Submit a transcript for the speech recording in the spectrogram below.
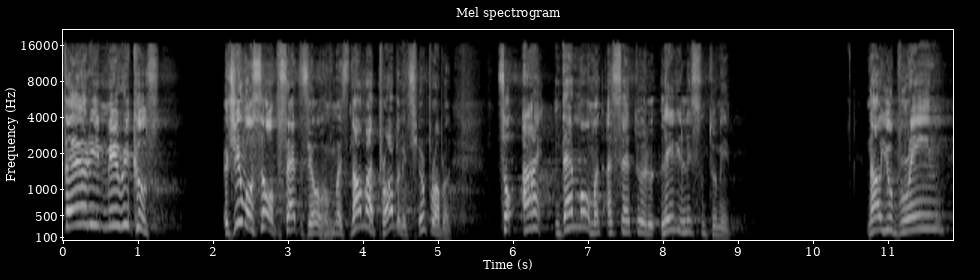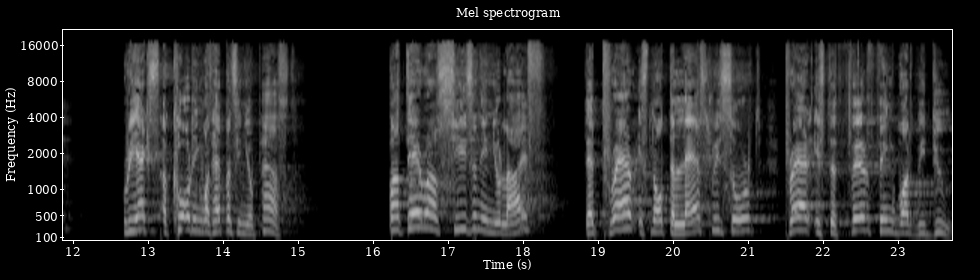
30 miracles. And she was so upset. She Said, oh, it's not my problem. It's your problem. So I, that moment, I said to her, lady, listen to me. Now your brain reacts according what happens in your past. But there are seasons in your life that prayer is not the last resort. Prayer is the third thing what we do.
